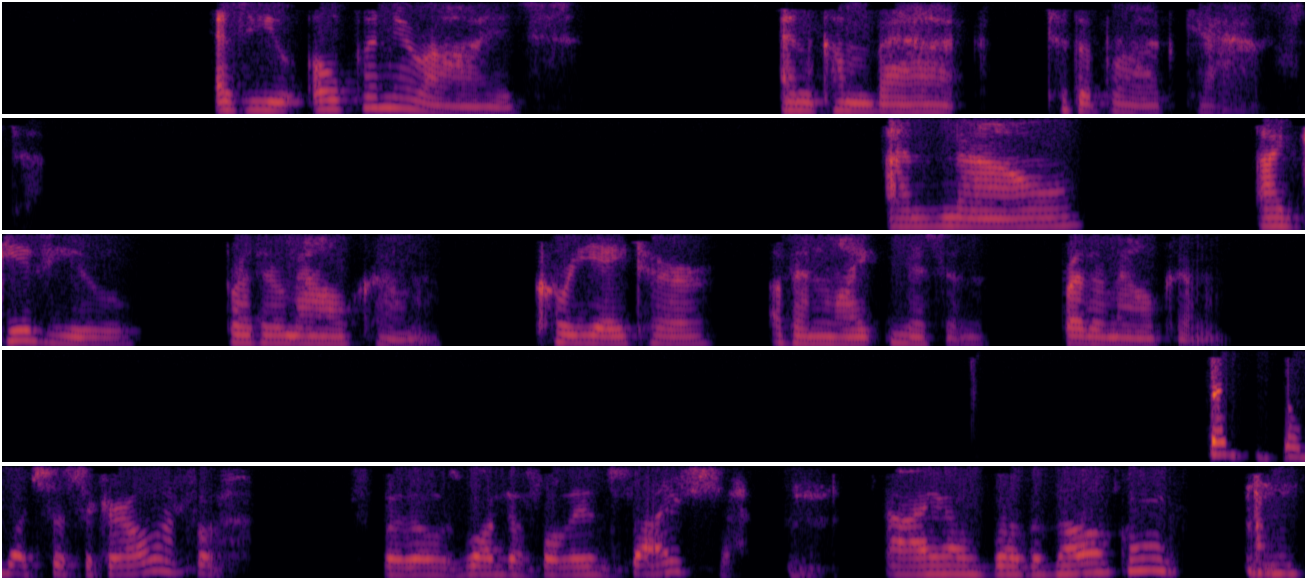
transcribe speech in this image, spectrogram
as you open your eyes and come back to the broadcast. And now I give you Brother Malcolm, creator of Enlightenism, Brother Malcolm. Thank you so much, Sister Carolyn, for for those wonderful insights. I am Brother Malcolm, and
